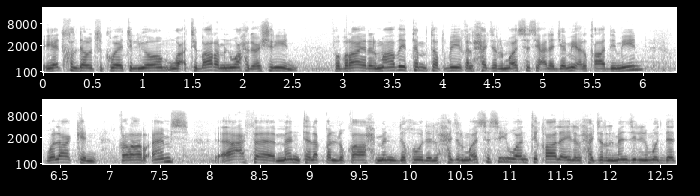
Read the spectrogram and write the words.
يدخل دولة الكويت اليوم واعتباره من 21 فبراير الماضي تم تطبيق الحجر المؤسسي على جميع القادمين ولكن قرار أمس أعفى من تلقى اللقاح من دخول الحجر المؤسسي وانتقاله إلى الحجر المنزلي لمدة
